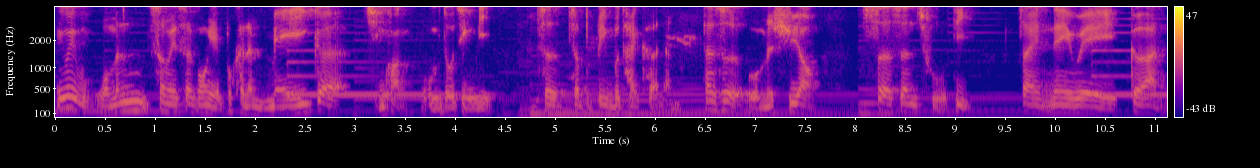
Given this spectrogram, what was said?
因为我们身为社工，也不可能每一个情况我们都经历，这这并不太可能。但是我们需要设身处地在那位个案。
